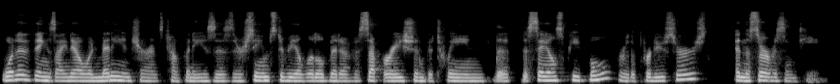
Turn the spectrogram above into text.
one of the things I know in many insurance companies is there seems to be a little bit of a separation between the, the salespeople or the producers and the servicing team.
